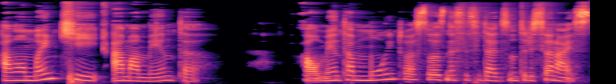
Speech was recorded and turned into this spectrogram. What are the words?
A mamãe que amamenta aumenta muito as suas necessidades nutricionais.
